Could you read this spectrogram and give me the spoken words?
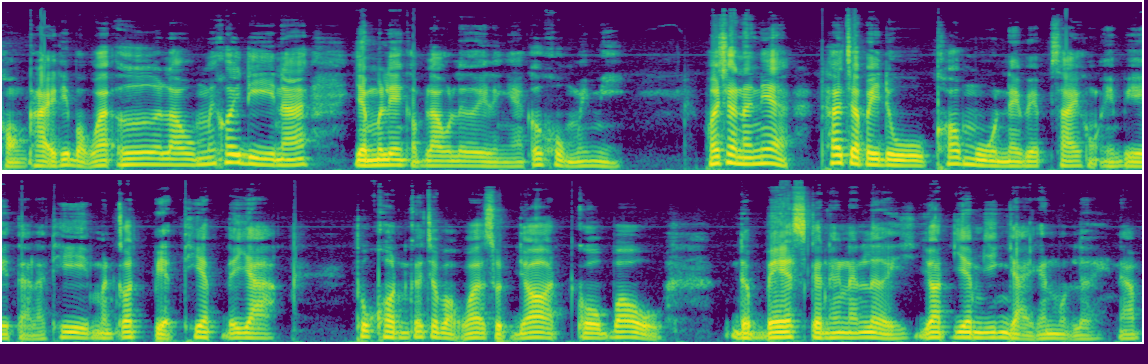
ของใครที่บอกว่า เออ เราไม่ค่อยดีนะ อย่ามาเรียนกับเราเลยอะไรเงี้ยก็คงไม่มี เพราะฉะนั้นเนี่ย ถ้าจะไปดูข้อมูลในเว็บไซต์ของ MBA แต่ละที่มันก็เปรียบเทียบได้ยาก ทุกคนก็จะบอกว่าสุดยอด global the best กันทั้งนั้นเลย ยอดเยี่ยมยิ่งใหญ่กันหมดเลยนะครับ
